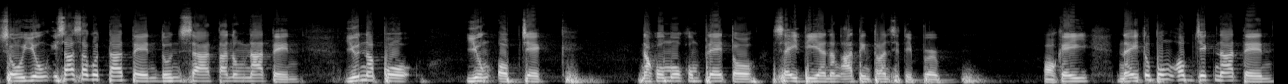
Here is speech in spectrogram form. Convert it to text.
So yung isasagot natin dun sa tanong natin, yun na po yung object na kumukumpleto sa ideya ng ating transitive verb. Okay? Na ito pong object natin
